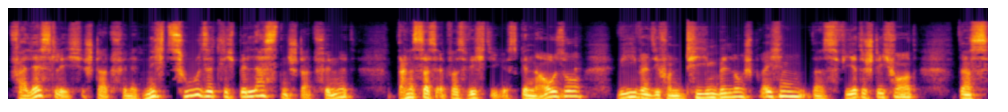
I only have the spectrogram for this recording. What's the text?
verlässlich stattfindet, nicht zusätzlich belastend stattfindet, dann ist das etwas Wichtiges. Genauso wie, wenn Sie von Teambildung sprechen, das vierte Stichwort, dass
